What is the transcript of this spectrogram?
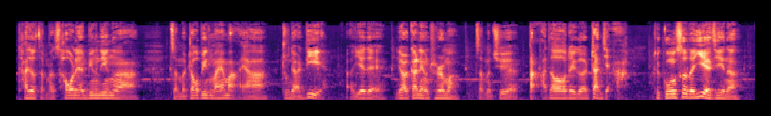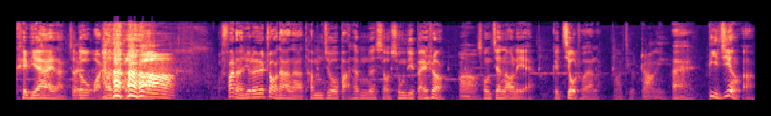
他就怎么操练兵丁啊，怎么招兵买马呀，种点地啊，也得要点干粮吃嘛。怎么去打造这个战甲？这公司的业绩呢，KPI 呢，就都往上走了啊。啊发展越来越壮大呢，他们就把他们的小兄弟白胜啊从监牢里给救出来了。啊，挺仗义，哎，毕竟啊，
